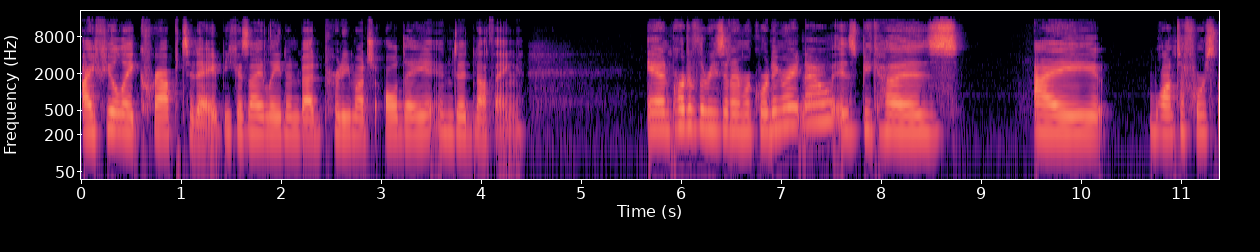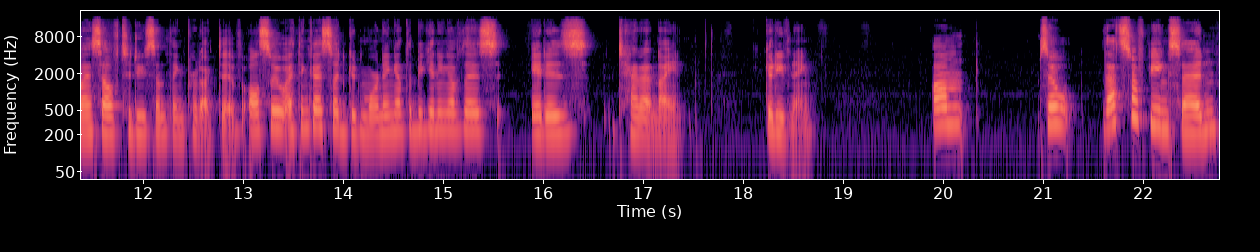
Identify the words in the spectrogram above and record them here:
I feel like crap today because I laid in bed pretty much all day and did nothing. And part of the reason I'm recording right now is because I want to force myself to do something productive. Also, I think I said good morning at the beginning of this. It is 10 at night. Good evening. Um so that stuff being said,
